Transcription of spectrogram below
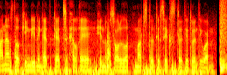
Hannah talking dining at Catch LA in Hollywood March 26, 2021.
